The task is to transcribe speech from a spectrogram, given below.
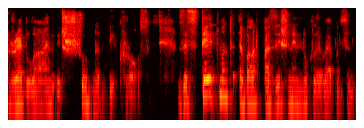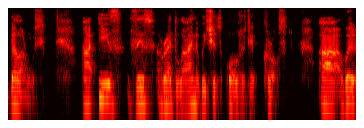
red line which should not be crossed? The statement about positioning nuclear weapons in Belarus uh, is this red line which is already crossed. Uh, we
